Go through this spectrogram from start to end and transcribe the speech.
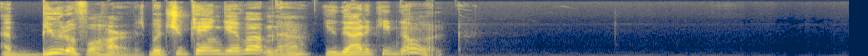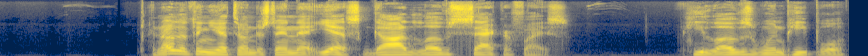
a beautiful harvest. But you can't give up now. You got to keep going. Another thing you have to understand that yes, God loves sacrifice. He loves when people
